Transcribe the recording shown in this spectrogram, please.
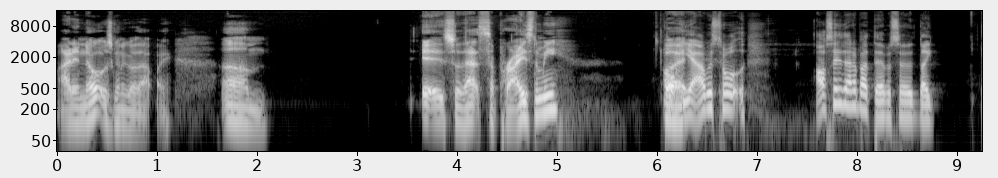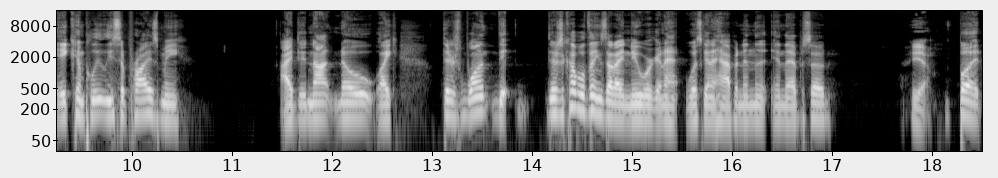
I didn't know it was going to go that way. Um, it- so that surprised me. oh yeah, I was told. I'll say that about the episode. Like, it completely surprised me. I did not know. Like, there's one. th- There's a couple things that I knew were gonna was gonna happen in the in the episode, yeah, but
